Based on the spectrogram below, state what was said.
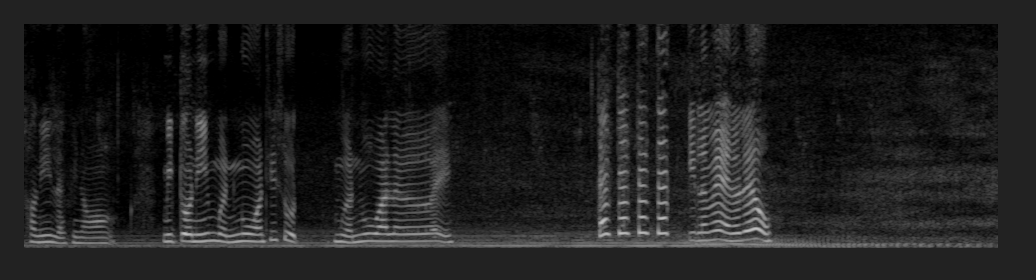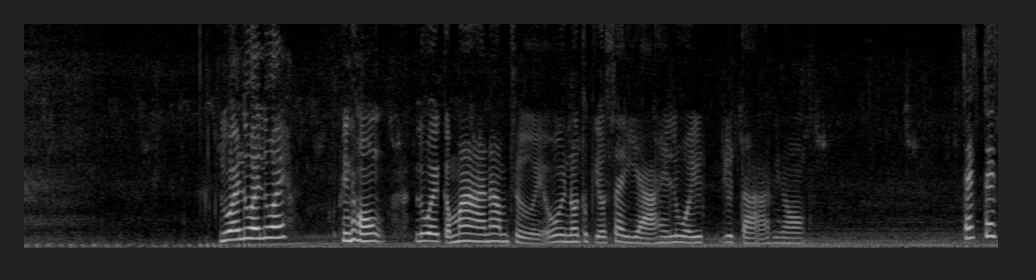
เท่านี้แหละพี่น้อง มีตัวนี้เหมือนงัวที่สุดเหมือนวัวเลยเต๊กเต๊กเต๊กเต๊กกินแล้วแม่เร็วๆ รวยรวยรวยพี่น้องรวยกับมาน้ำเฉยโอ้ยน้องตุกเกียวใส่ยาให้รวยอยู่ตาพี่น้องเต๊กเต๊ก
